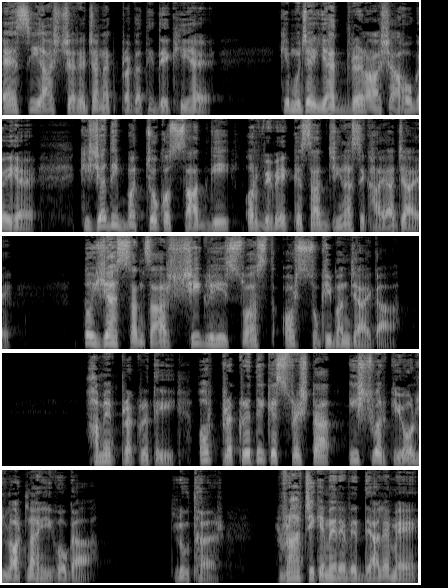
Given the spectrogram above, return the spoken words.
ऐसी आश्चर्यजनक प्रगति देखी है कि मुझे यह दृढ़ आशा हो गई है कि यदि बच्चों को सादगी और विवेक के साथ जीना सिखाया जाए तो यह संसार शीघ्र ही स्वस्थ और सुखी बन जाएगा। हमें प्रकृति और प्रकृति के सृष्टा ईश्वर की ओर लौटना ही होगा। लूथर, रांची के मेरे विद्यालय में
